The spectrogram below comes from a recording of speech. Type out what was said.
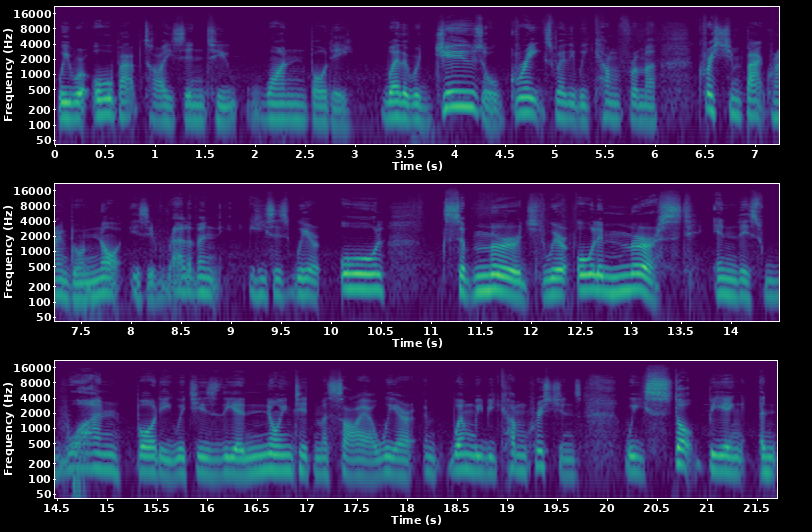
we were all baptized into one body whether we're Jews or Greeks, whether we come from a Christian background or not, is irrelevant. He says we're all submerged, we're all immersed in this one body, which is the anointed Messiah. We are, when we become Christians, we stop being an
